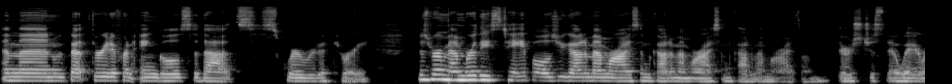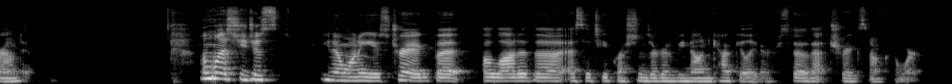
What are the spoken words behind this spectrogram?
And then we've got three different angles, so that's square root of 3. Just remember these tables. You got to memorize them, got to memorize them, got to memorize them. There's just no way around it. Unless you just you know, want to use trig, but a lot of the SAT questions are going to be non-calculator, so that trig's not going to work.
